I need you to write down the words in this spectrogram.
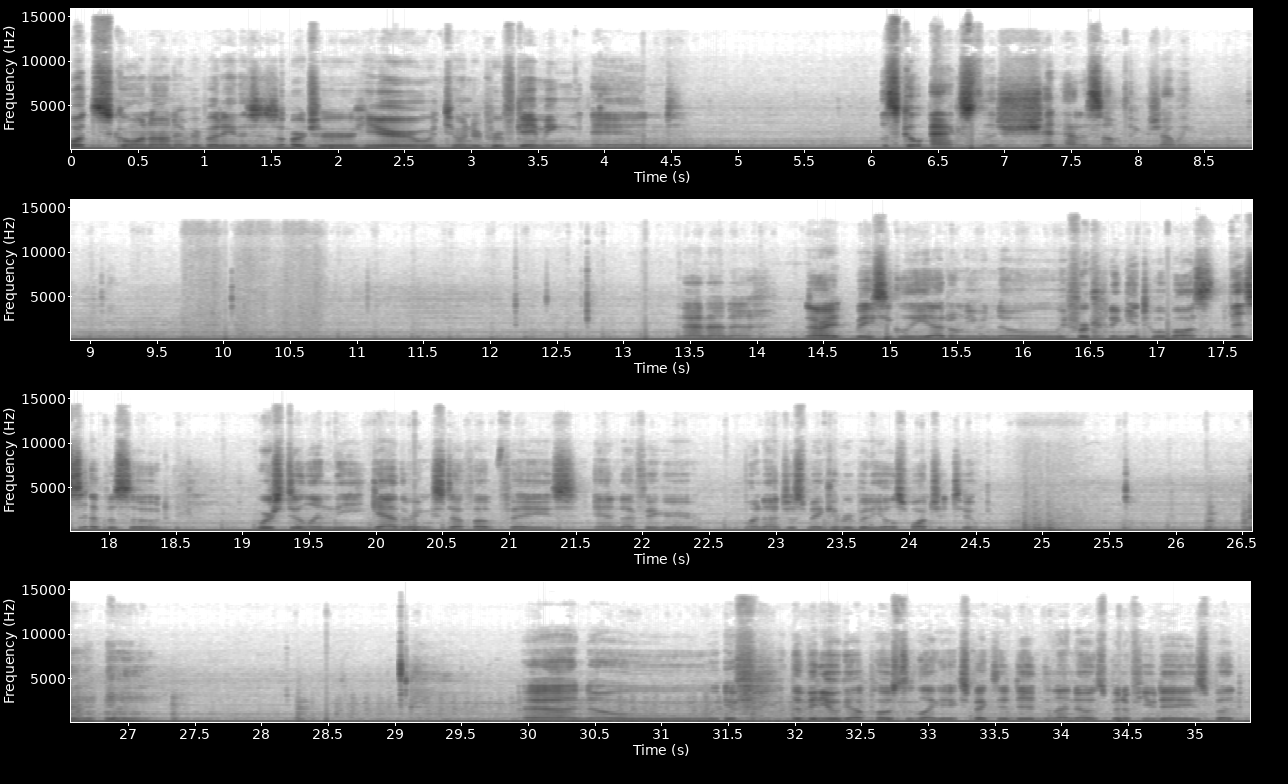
What's going on everybody? This is Archer here with 200 Proof Gaming and let's go axe the shit out of something, shall we? Nah, nah, nah. Alright, basically I don't even know if we're gonna get to a boss this episode. We're still in the gathering stuff up phase and I figure why not just make everybody else watch it too. Uh, no. If the video got posted like I expected it did, then I know it's been a few days, but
